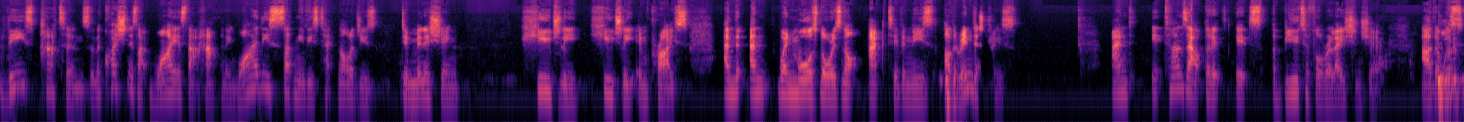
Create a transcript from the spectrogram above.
these patterns, and the question is like, why is that happening? Why are these suddenly these technologies diminishing hugely, hugely in price? And the, and when Moore's law is not active in these other industries, and it turns out that it, it's a beautiful relationship uh, that was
